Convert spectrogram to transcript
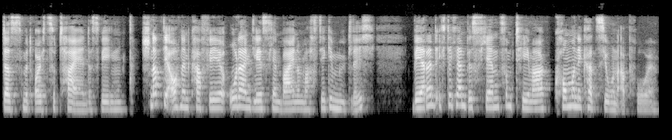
das mit euch zu teilen. Deswegen schnapp dir auch einen Kaffee oder ein Gläschen Wein und mach's dir gemütlich, während ich dich ein bisschen zum Thema Kommunikation abhole.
